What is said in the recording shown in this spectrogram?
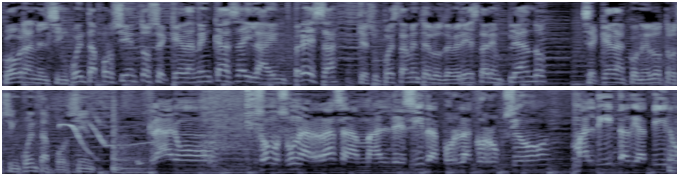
Cobran el 50%, se quedan en casa y la empresa, que supuestamente los debería estar empleando, se queda con el otro 50%. Claro, somos una raza maldecida por la corrupción, maldita de a tiro.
